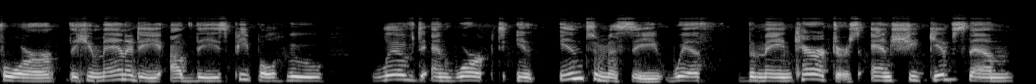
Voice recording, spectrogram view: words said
for the humanity of these people who lived and worked in intimacy with the main characters and she gives them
